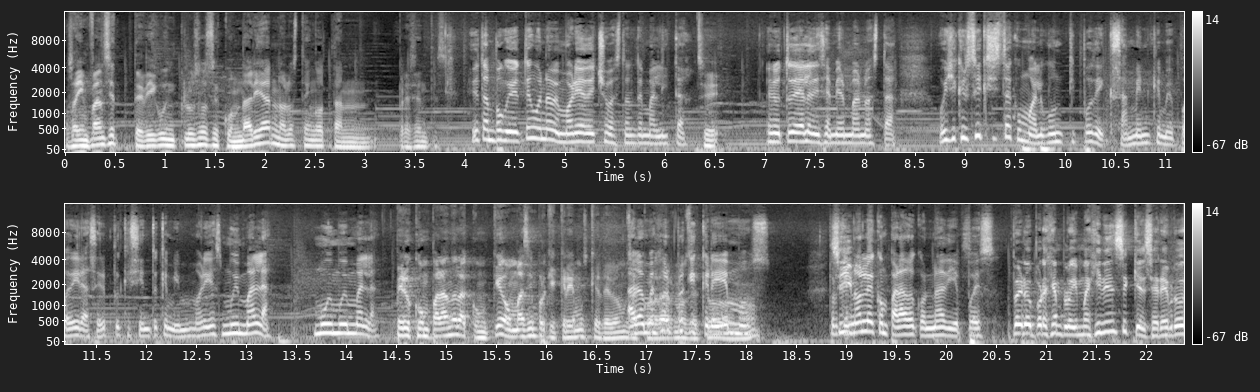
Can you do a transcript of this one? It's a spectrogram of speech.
o sea, infancia, te digo, incluso secundaria, no los tengo tan presentes. Yo tampoco, yo tengo una memoria de hecho bastante malita. Sí. El otro día le decía a mi hermano hasta, oye, ¿crees que exista como algún tipo de examen que me pueda ir a hacer? Porque siento que mi memoria es muy mala, muy, muy mala. Pero comparándola con qué, o más bien porque creemos que debemos A lo mejor porque de todo, creemos. Porque Sí. no lo he comparado con nadie, pues. Pero, por ejemplo, imagínense que el cerebro,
